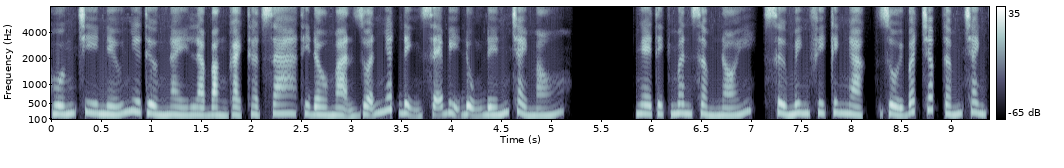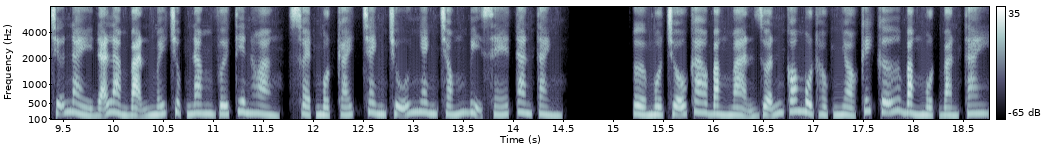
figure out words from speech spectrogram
Huống chi nếu như tường này là bằng gạch thật ra thì đầu mạn duẫn nhất định sẽ bị đụng đến chảy máu. Nghe tịch mân sầm nói, sử minh phi kinh ngạc, rồi bất chấp tấm tranh chữ này đã làm bạn mấy chục năm với thiên hoàng, xoẹt một cái tranh chữ nhanh chóng bị xé tan tành. Ở một chỗ cao bằng mạn duẫn có một hộp nhỏ kích cỡ bằng một bàn tay.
